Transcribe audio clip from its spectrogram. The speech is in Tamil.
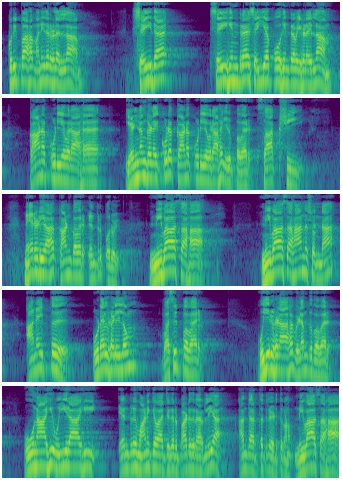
குறிப்பாக மனிதர்களெல்லாம் செய்த செய்கின்ற செய்ய போகின்றவைகளெல்லாம் காணக்கூடியவராக எண்ணங்களை கூட காணக்கூடியவராக இருப்பவர். சாட்சி. நேரடியாக காண்பவர் என்று பொருள். நிவாசகா நிவாசகான்னு சொன்னால் அனைத்து உடல்களிலும் வசிப்பவர். உயிர்களாக விளங்குபவர். ஊனாகி உயிராகி என்று மாணிக்க வாச்சகர் பாடுகிறார் இல்லையா? அந்த அர்த்தத்தில் எடுத்துக்கணும். நிவாசகா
